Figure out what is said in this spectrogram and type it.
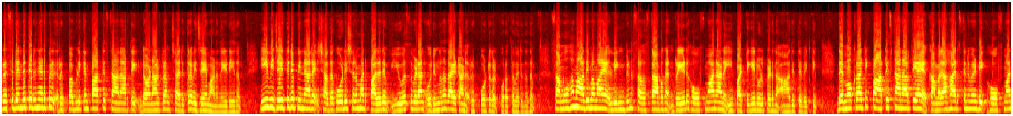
പ്രസിഡന്റ് തിരഞ്ഞെടുപ്പിൽ റിപ്പബ്ലിക്കൻ പാർട്ടി സ്ഥാനാർത്ഥി ഡൊണാൾഡ് ട്രംപ് ചരിത്ര വിജയമാണ് നേടിയത്. ഈ വിജയത്തിന് പിന്നാലെ ശതകോടീശ്വരന്മാർ പലരും യു എസ് വിടാൻ ഒരുങ്ങുന്നതായിട്ടാണ് റിപ്പോർട്ടുകൾ പുറത്തുവരുന്നത്. സമൂഹ മാധ്യമമായ ലിങ്ക്ഡിൻ സഹസ്ഥാപകൻ റെയ്ഡ് ഹോഫ്മാനാണ് ഈ പട്ടികയിൽ ഉൾപ്പെടുന്ന ആദ്യത്തെ വ്യക്തി. ഡെമോക്രാറ്റിക് പാർട്ടി സ്ഥാനാർത്ഥിയായ കമലാ ഹാരിസിനു വേണ്ടി ഹോഫ്മാൻ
